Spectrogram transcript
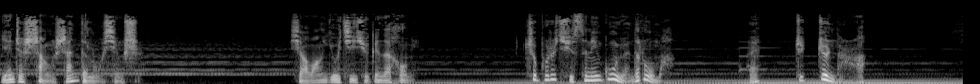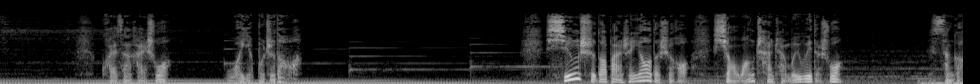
沿着上山的路行驶。小王又继续跟在后面。这不是去森林公园的路吗？哎，这这是哪儿啊？快三海说：“我也不知道啊。”行驶到半山腰的时候，小王颤颤巍巍的说：“三哥，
